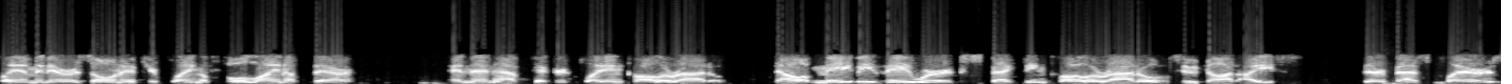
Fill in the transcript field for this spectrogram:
play them in Arizona if you're playing a full lineup there? And then have Pickard play in Colorado. Now, maybe they were expecting Colorado to not ice their best players,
